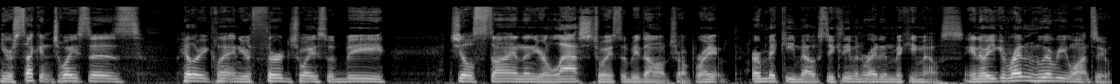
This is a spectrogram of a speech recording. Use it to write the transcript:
Your second choice is Hillary Clinton. Your third choice would be Jill Stein. Then your last choice would be Donald Trump, right? Or Mickey Mouse. You could even write in Mickey Mouse. You know, you could write in whoever you want to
